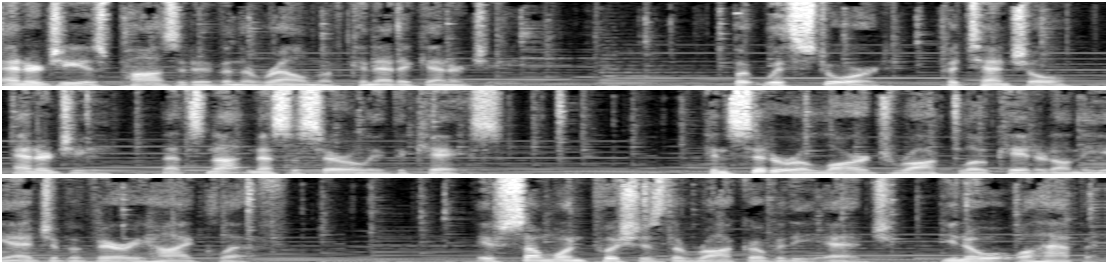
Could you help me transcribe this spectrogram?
Energy is positive in the realm of kinetic energy. But with stored, potential, energy, that's not necessarily the case. Consider a large rock located on the edge of a very high cliff. If someone pushes the rock over the edge, you know what will happen.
